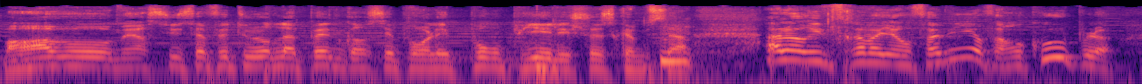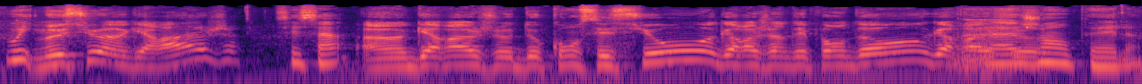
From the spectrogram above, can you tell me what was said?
Bravo, merci. Ça fait toujours de la peine quand c'est pour les pompiers, les choses comme ça. Alors, il travaille en famille, enfin en couple. Monsieur a un garage. C'est ça. Un garage de concession, un garage indépendant, un garage. Euh, Jean Opel.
